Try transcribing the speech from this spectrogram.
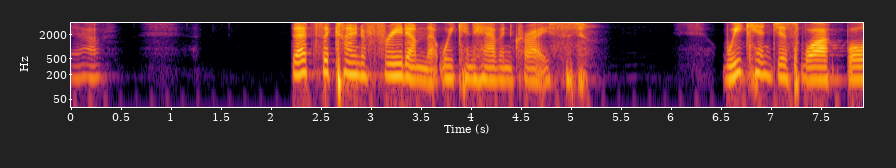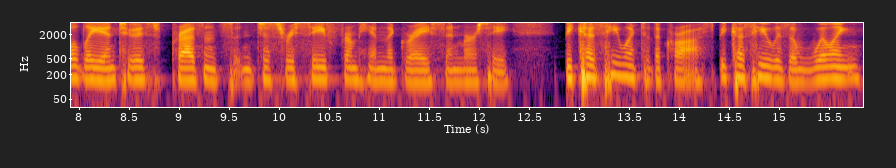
Yeah. That's the kind of freedom that we can have in Christ. We can just walk boldly into his presence and just receive from him the grace and mercy because he went to the cross, because he was a willing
